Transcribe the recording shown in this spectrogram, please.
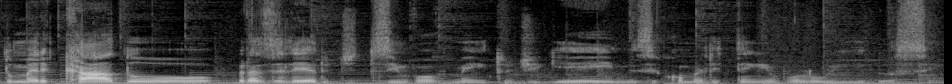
do mercado brasileiro de desenvolvimento de games e como ele tem evoluído, assim?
